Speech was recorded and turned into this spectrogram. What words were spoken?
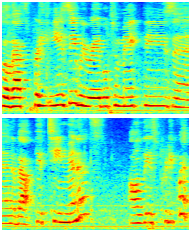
So that's pretty easy. We were able to make these in about 15 minutes. All these pretty quick.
